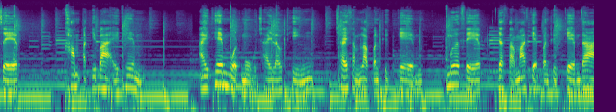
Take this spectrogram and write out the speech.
เซฟคำอธิบายไอเทม ไอเทมหมวดหมู่ใช้แล้วทิ้ง ใช้สำหรับบันทึกเกม เมื่อเซฟจะสามารถเก็บบันทึกเกมได้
